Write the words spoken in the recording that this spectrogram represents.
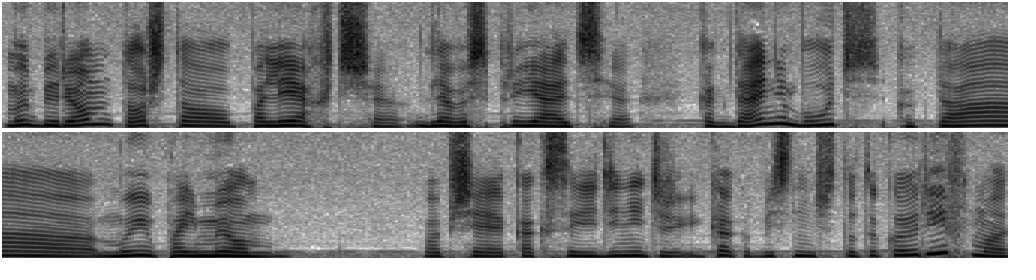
мы берем то, что полегче для восприятия. Когда-нибудь, когда мы поймем вообще, как соединить и как объяснить, что такое рифма,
